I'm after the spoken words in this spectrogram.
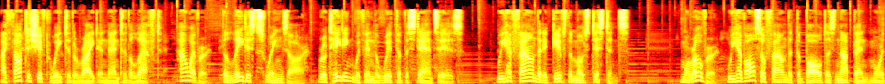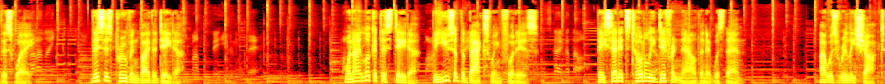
I thought to shift weight to the right and then to the left. However, the latest swings are rotating within the width of the stance is. We have found that it gives the most distance. Moreover, we have also found that the ball does not bend more this way. This is proven by the data. When I look at this data, the use of the backswing foot is. They said it's totally different now than it was then. I was really shocked.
